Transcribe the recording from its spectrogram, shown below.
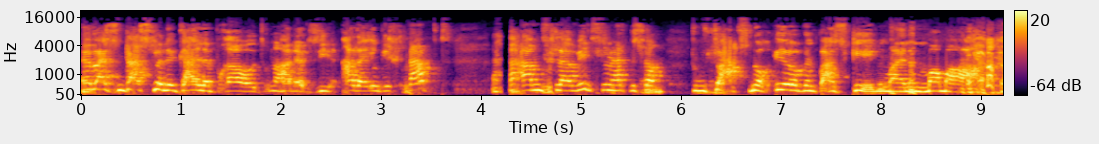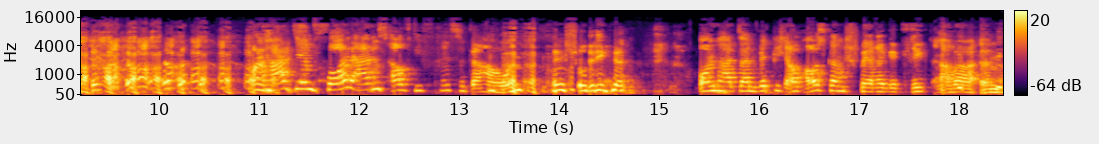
"Ey, was ist denn das für eine geile Braut? Und dann hat er, sie, hat er ihn geschnappt am Schlawittchen und hat gesagt, du sagst noch irgendwas gegen meinen Mama. und hat ihm voll ans auf die Fresse gehauen. Entschuldige. Und hat dann wirklich auch Ausgangssperre gekriegt, aber ähm,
